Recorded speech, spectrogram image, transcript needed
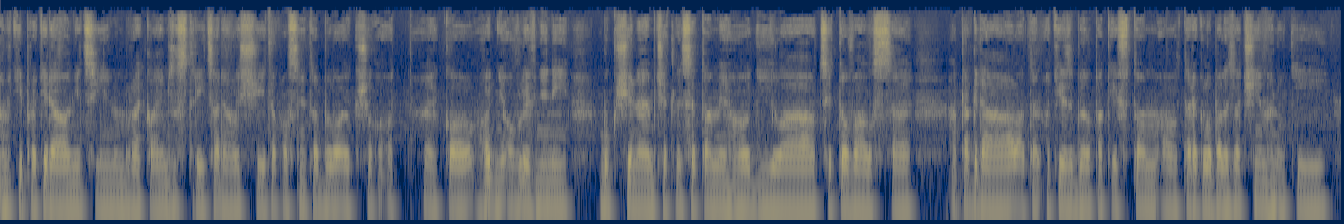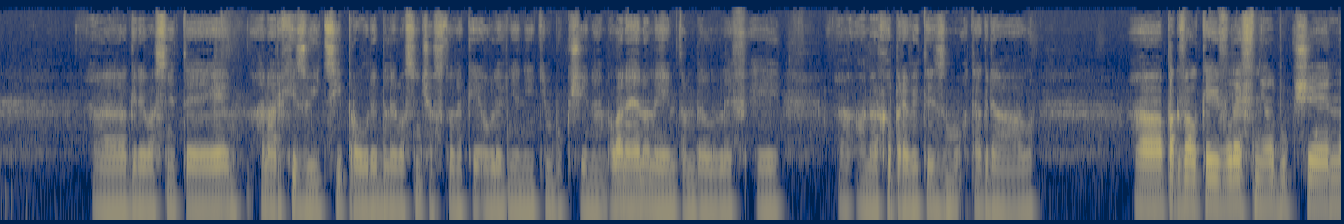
hnutí proti dálnicím, Reclaim the Streets a další, tak vlastně to bylo jako, jako hodně ovlivněný Bookshinem, četli se tam jeho díla, citoval se a tak dál. A ten otisk byl pak i v tom alterglobalizačním hnutí, kde vlastně ty anarchizující proudy byly vlastně často taky ovlivněný tím Bookshinem, ale nejenom jim, tam byl vliv i anarchoprevitismu a tak dál. A pak velký vliv měl Bukshin,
